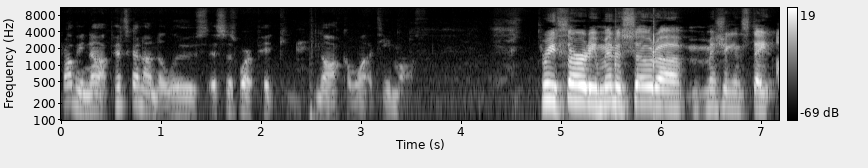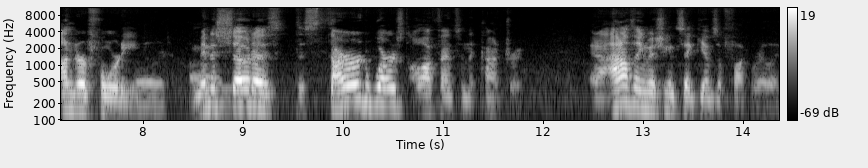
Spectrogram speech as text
Probably not. Pitt's got nothing to lose. This is where Pitt can knock a team off. 330 Minnesota, Michigan State under 40. Lord. Oh, Minnesota's the third worst offense in the country. And I don't think Michigan State gives a fuck, really.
